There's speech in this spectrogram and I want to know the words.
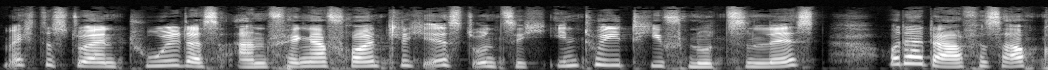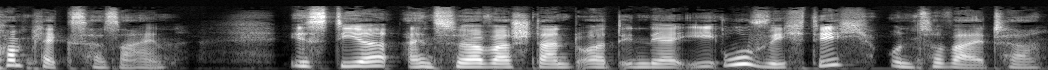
Möchtest du ein Tool, das anfängerfreundlich ist und sich intuitiv nutzen lässt, oder darf es auch komplexer sein? Ist dir ein Serverstandort in der EU wichtig und so weiter?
